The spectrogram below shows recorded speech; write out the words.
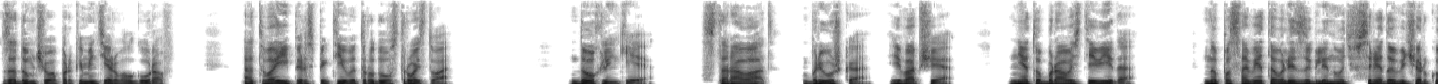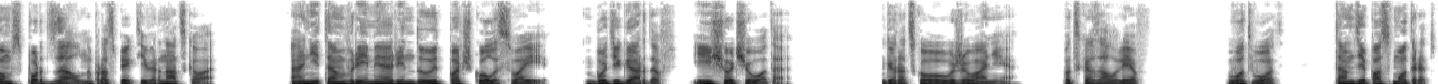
задумчиво прокомментировал Гуров. А твои перспективы трудоустройства? Дохленькие. Староват, брюшко и вообще. Нету бравости вида. Но посоветовали заглянуть в среду вечерком в спортзал на проспекте Вернадского. Они там время арендуют под школы свои, бодигардов и еще чего-то. Городского выживания, подсказал Лев. Вот-вот, там, где посмотрят,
